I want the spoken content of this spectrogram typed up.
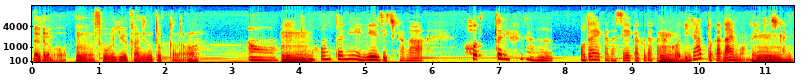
だからもう、うん、そういう感じのとこかな。うんうん。でも本当にゆうじちかは、本当に普段穏やかな性格だから、こうんう、イラとかないもんね、うん確かに。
